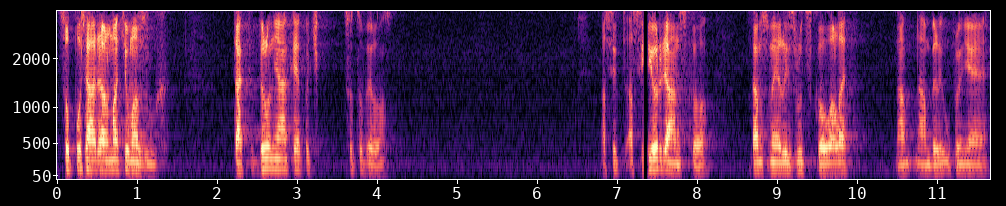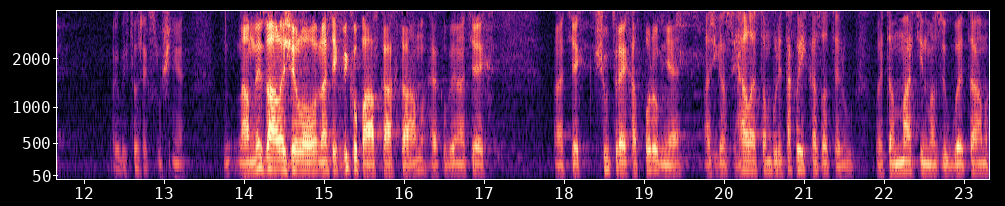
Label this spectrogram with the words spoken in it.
co pořádal Maťo Mazuch, tak bylo nějaké, poč- co to bylo? Asi, asi Jordánsko, tam jsme jeli s Ludskou, ale nám, nám byli úplně, jak bych to řekl slušně, nám nezáleželo na těch vykopávkách tam, jakoby na těch, na těch šutrech a podobně. A říkám si, hele, tam bude takových kazatelů. Bude tam Martin Mazuk, bude tam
